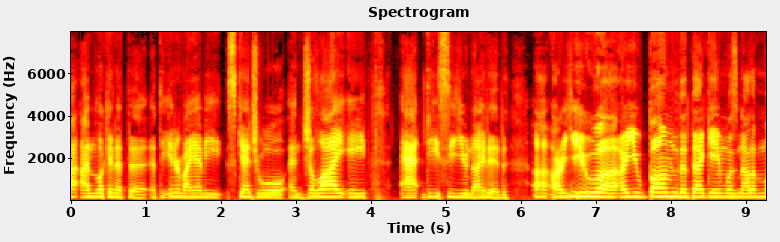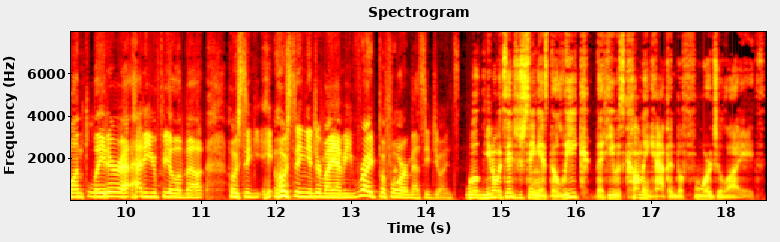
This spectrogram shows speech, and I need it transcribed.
I'm looking at the at the Inter Miami schedule and July 8th at DC United. Uh, are you uh, are you bummed that that game was not a month later? How do you feel about hosting hosting Inter Miami right before Messi joins? Well, you know what's interesting is the leak that he was coming happened before July 8th.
